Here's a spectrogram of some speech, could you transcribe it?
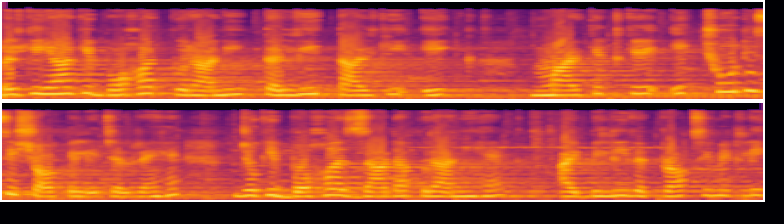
बल्कि यहाँ की बहुत पुरानी तल्ली ताल की एक मार्केट के एक छोटी सी शॉप पे ले चल रहे हैं, जो कि बहुत ज़्यादा पुरानी है। आई बिलीव अप्रॉक्सीमेटली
